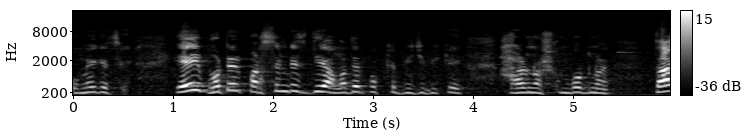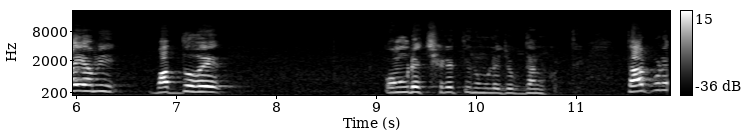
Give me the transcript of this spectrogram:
কমে গেছে। এই ভোটের পার্সেন্টেজ দিয়ে আমাদের পক্ষে বিজেপিকে হারানো সম্ভব নয়। তাই আমি বাধ্য হয়ে কংগ্রেস ছেড়ে তৃণমূলে যোগদান করতে। তারপরে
